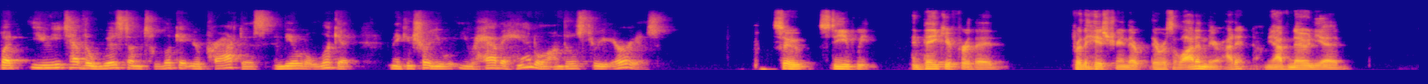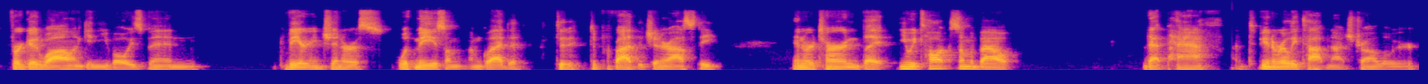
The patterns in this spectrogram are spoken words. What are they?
but you need to have the wisdom to look at your practice and be able to look at making sure you you have a handle on those three areas. So, Steve, we and thank you for the for the history. And there there was a lot in there. I didn't know. I mean, I've known you for a good while, and again, you've always been very generous with me. So I'm I'm glad to to to provide the generosity in return. But you know, we talked some about that path to being a really top notch trial lawyer.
